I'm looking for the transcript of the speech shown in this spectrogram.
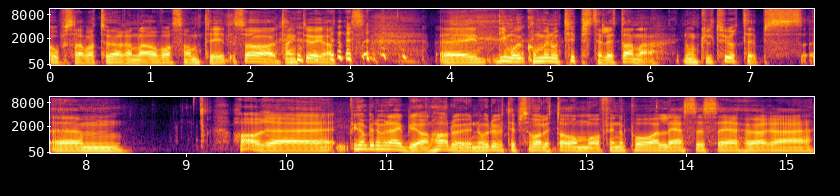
observatørene av vår samtid, så tenkte jeg at uh, de må komme med noen tips til lytterne. Noen kulturtips. Um, har, eh, vi kan begynne med deg, Bjørn. Har du noe du vil tipse våre lyttere om å finne på, lese, se, høre,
